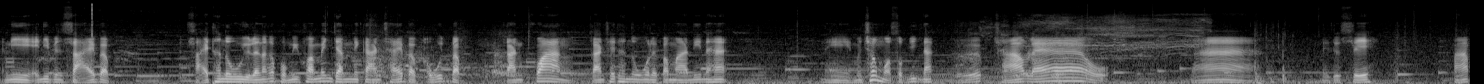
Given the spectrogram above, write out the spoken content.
อันนี้อ้นี่เป็นสายแบบ สายธนูอยู่แล้วนะครับผมมีความแม่นยำในการใช้แบบอาวุธแบบการคว้าง การใช้ธนูอะไรประมาณนี้นะฮะนี่มันช่างเหมาะสมยิ่งนักเช้าแล้วมาเดี๋ยวดูสิปั๊บ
